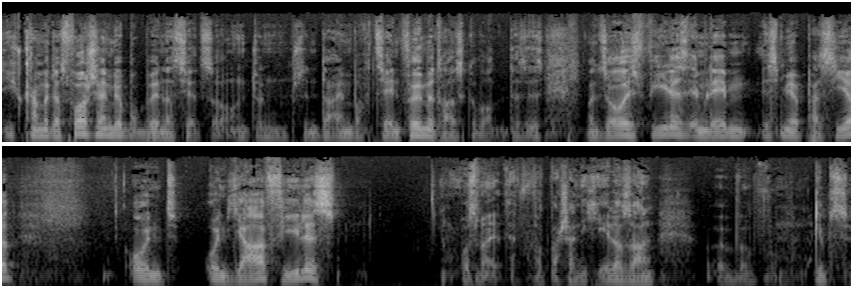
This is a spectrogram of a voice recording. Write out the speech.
ich kann mir das vorstellen, wir probieren das jetzt so. Und dann sind da einfach zehn Filme draus geworden. Das ist, und so ist vieles im Leben ist mir passiert. Und, und ja, vieles, muss man, das wird wahrscheinlich jeder sagen, gibt es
